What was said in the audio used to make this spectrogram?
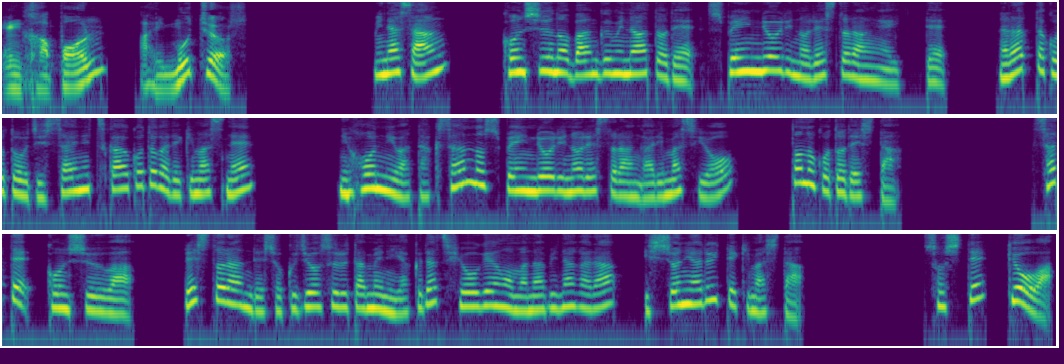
En Japón hay muchos. 皆さん、今週の番組の後でスペイン料理のレストランへ行って、習ったことを実際に使うことができますね。日本にはたくさんのスペイン料理のレストランがありますよ。とのことでした。 さて、今週は、レストランで食事をするために役立つ表現を学びながら一緒に歩いてきました。そして今日は、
